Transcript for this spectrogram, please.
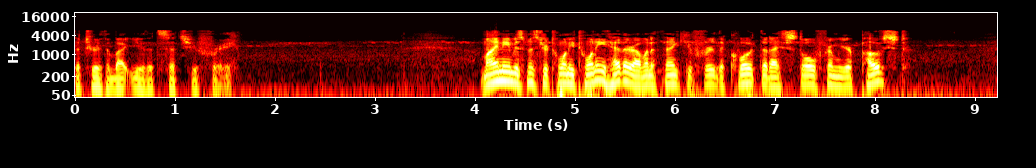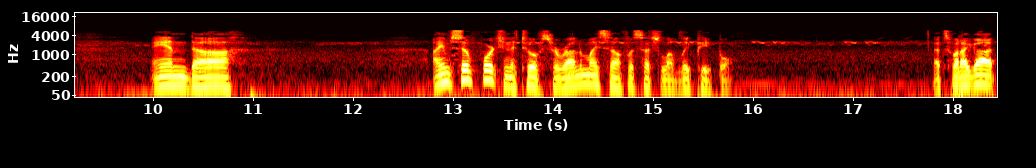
the truth about you that sets you free. My name is Mr. 2020. Heather, I want to thank you for the quote that I stole from your post. And uh, I am so fortunate to have surrounded myself with such lovely people. That's what I got.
